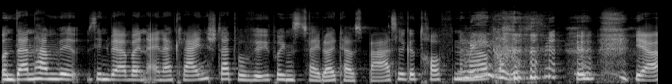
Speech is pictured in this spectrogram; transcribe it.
Und dann haben wir, sind wir aber in einer kleinen Stadt, wo wir übrigens zwei Leute aus Basel getroffen haben. ja,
